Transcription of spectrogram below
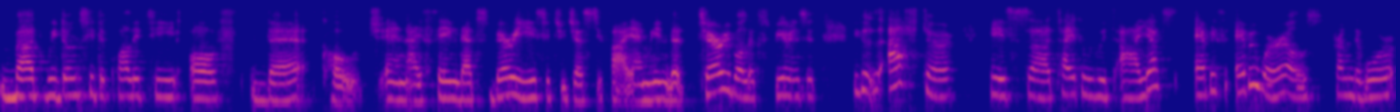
but we don't see the quality of the coach. And I think that's very easy to justify. I mean, the terrible experiences, because after his uh, title with Ajax, every, everywhere else, Frank de Boer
